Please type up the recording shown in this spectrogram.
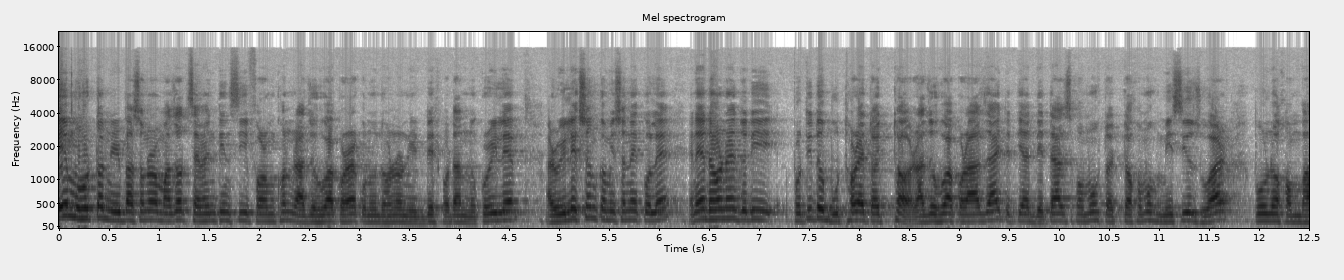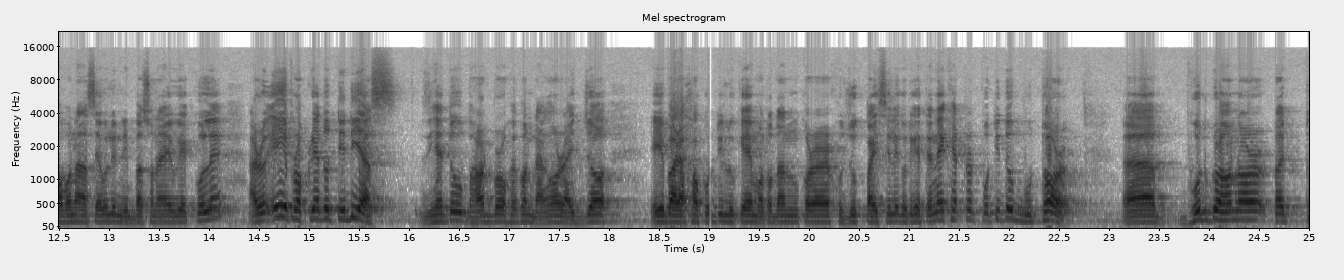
এই মুহূৰ্তত নিৰ্বাচনৰ মাজত ছেভেণ্টিন চি ফৰ্মখন ৰাজহুৱা কৰাৰ কোনো ধৰণৰ নিৰ্দেশ প্ৰদান নকৰিলে আৰু ইলেকশ্যন কমিশ্যনে ক'লে এনেধৰণে যদি প্ৰতিটো বুথৰে তথ্য ৰাজহুৱা কৰা যায় তেতিয়া ডেটাসমূহ তথ্যসমূহ মিছ ইউজ হোৱাৰ পূৰ্ণ সম্ভাৱনা আছে বুলি নিৰ্বাচন আয়োগে ক'লে। আৰু এই প্ৰক্ৰিয়াটো টিডিয়াছ যিহেতু ভাৰতবৰ্ষ এখন ডাঙৰ ৰাজ্য এইবাৰ এশ কোটি লোকে মতদান কৰাৰ সুযোগ পাইছিলে। গতিকে তেনে ক্ষেত্ৰত প্ৰতিটো বুথৰ ভোট গ্ৰহণৰ তথ্য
